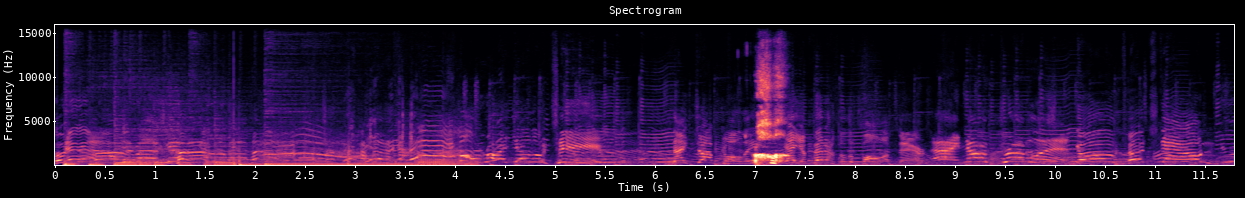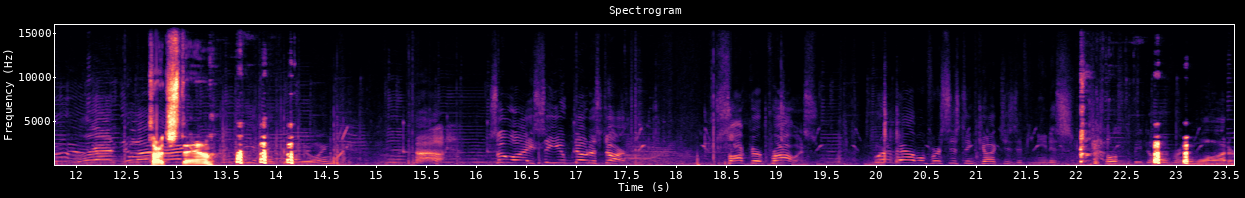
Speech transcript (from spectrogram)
All right, yellow team. Nice job, goalie. Oh. Touchdown. Ah, so I see you've noticed our soccer prowess. We're available for assistant coaches if you need us. We're supposed to be delivering water.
